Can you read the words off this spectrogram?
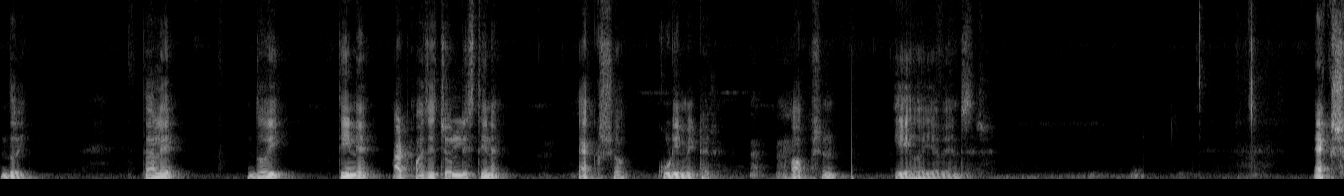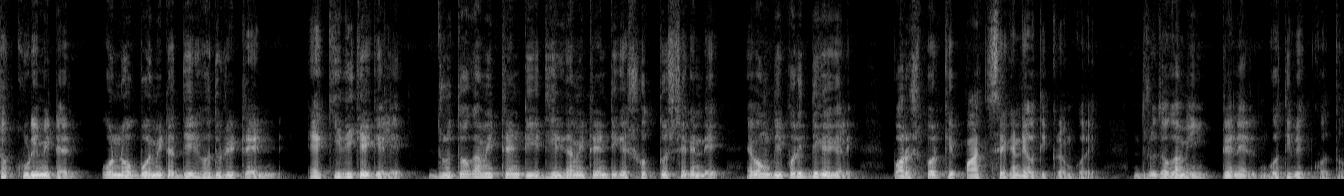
দুই। তাহলে দুই তিনে আট পাঁচে চল্লিশ তিনে একশো কুড়ি মিটার। অপশন এ হয়ে যাবে অ্যান্সার একশো কুড়ি মিটার ও নব্বই মিটার দীর্ঘ দুটি ট্রেন একই দিকে গেলে দ্রুতগামী ট্রেনটি ধীরগামী ট্রেনটিকে সত্তর সেকেন্ডে এবং বিপরীত দিকে গেলে পরস্পরকে পাঁচ সেকেন্ডে অতিক্রম করে দ্রুতগামী ট্রেনের গতিবেগ কত?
